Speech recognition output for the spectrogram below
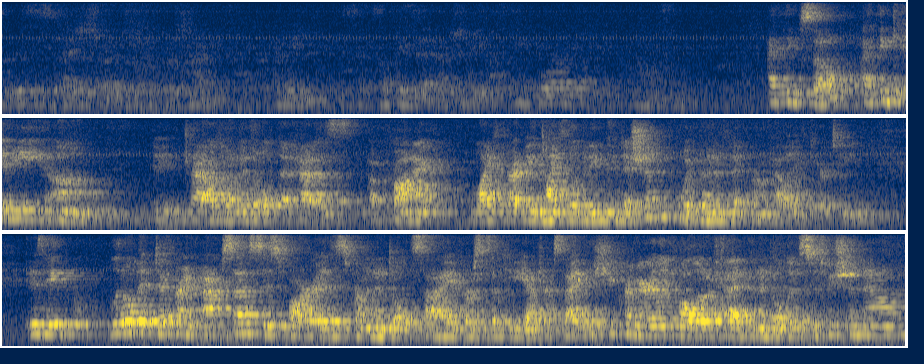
So this is, I just read it just the first time. I mean, is that something that I should be asking for? Um, I think so. I think any, um, any child, young adult that has a chronic, life-threatening, life-limiting condition would benefit from palliative care team. It is a little bit different access as far as from an adult side versus a pediatric side. She primarily followed at an adult institution now.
